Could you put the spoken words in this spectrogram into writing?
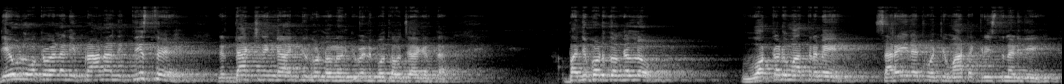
దేవుడు ఒకవేళ నీ ప్రాణాన్ని తీస్తే నిర్దాక్షిణ్యంగా అగ్నిగుండంలోనికి వెళ్ళిపోతావు. జాగ్రత్త. బందిపడు దొంగల్లో ఒక్కడు మాత్రమే సరైనటువంటి మాట క్రీస్తుని అడిగి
